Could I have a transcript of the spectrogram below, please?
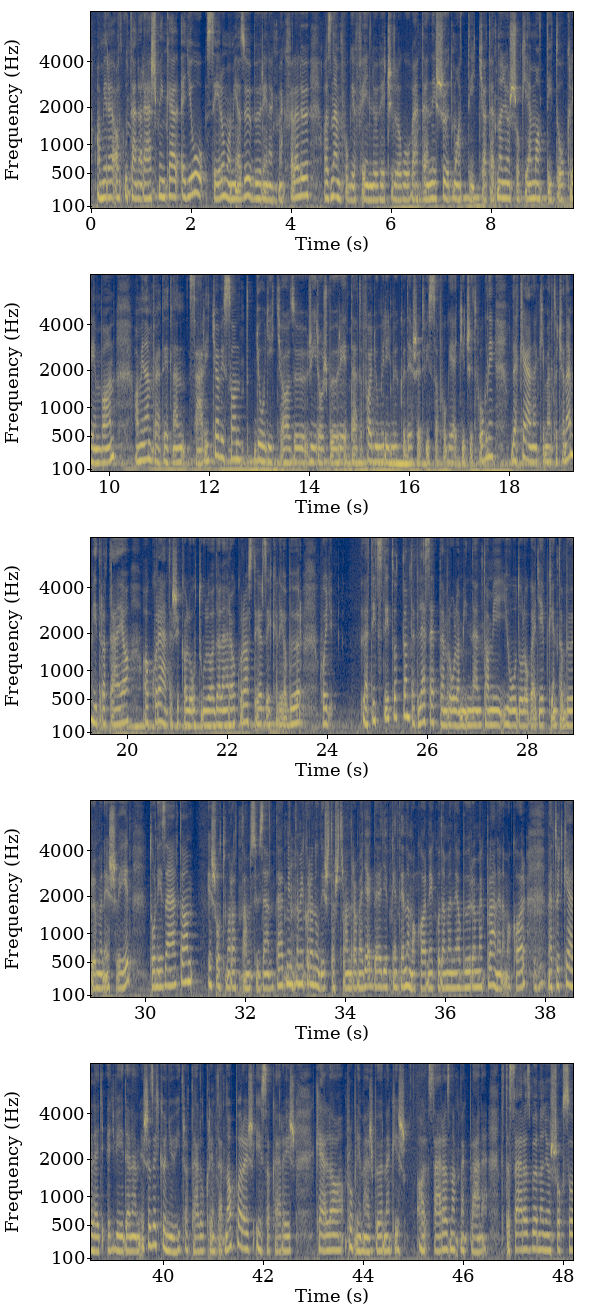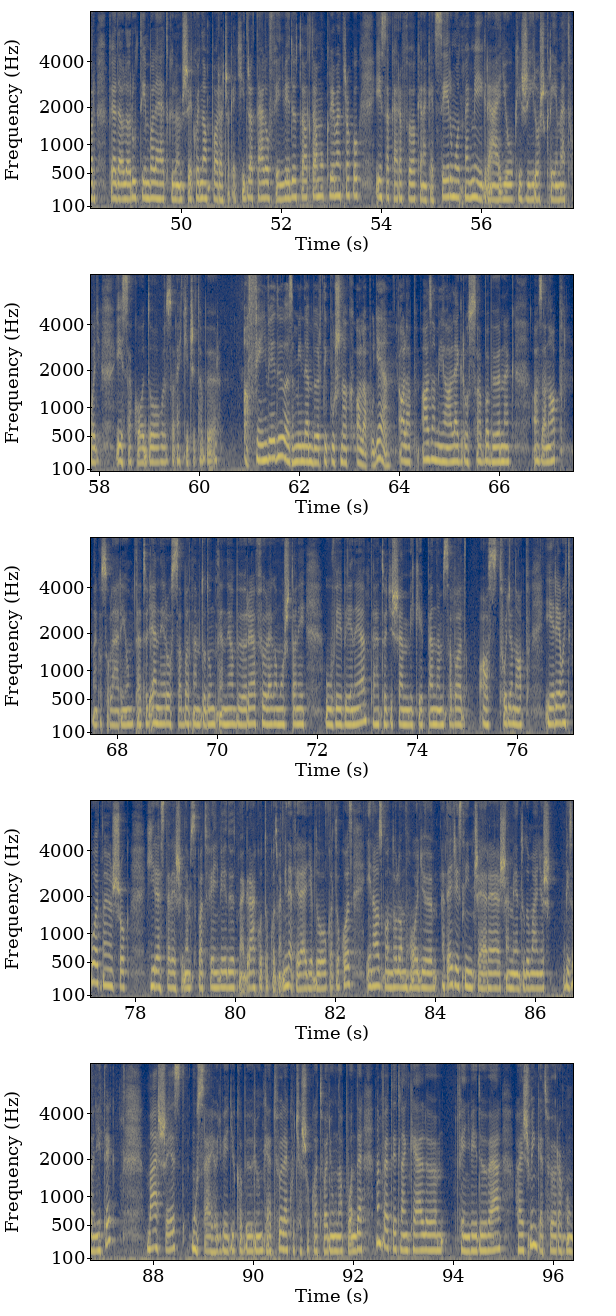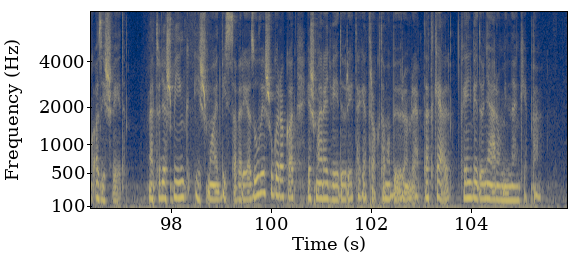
amire az, utána rásminkel. Egy jó szérum, ami az ő bőrének megfelelő, az nem fogja fénylővé csillogóvá tenni, sőt mattítja. Tehát nagyon sok ilyen mattító krém van, ami nem feltétlen szárítja, viszont gyógyítja az ő zsíros bőrét, tehát a fagyumirigy működését vissza fogja egy kicsit fogni, de kell neki, mert hogyha nem hidratálja, akkor átesik a ló túloldalára, akkor azt ér érzékeli a bőr, hogy letisztítottam, tehát leszettem róla mindent, ami jó dolog egyébként a bőrömön és véd, tonizáltam, és ott maradtam szüzen. Tehát, mint uh-huh. amikor a nudista strandra megyek, de egyébként én nem akarnék oda menni a bőröm, meg pláne nem akar, uh-huh. mert hogy kell egy, egy védelem, és ez egy könnyű hidratálókrém, tehát nappalra és éjszakára is kell a problémás bőrnek is, a száraznak meg pláne. Tehát a száraz bőr nagyon sokszor például a rutinba lehet különbség, hogy nappalra csak egy hidratáló, fényvédő tartalmú krémet rakok, éjszakára fölkenek egy szérumot, meg még rá egy jó kis zsíros krémet, hogy éjszaka dolgozzon egy kicsit a bőr. A fényvédő az minden bőrtípusnak alap, ugye? Alap. Az, ami a legrosszabb a bőrnek, az a nap, meg a szolárium. Tehát, hogy ennél rosszabbat nem tudunk tenni a bőrrel, főleg a mostani UVB-nél, tehát, hogy semmiképpen nem szabad azt, hogy a nap érje. Itt volt nagyon sok híresztelés, hogy nem szabad fényvédőt, meg rákot okoz, meg mindenféle egyéb dolgokat okoz. Én azt gondolom, hogy hát egyrészt nincs erre semmilyen tudományos bizonyíték, másrészt muszáj, hogy védjük a bőrünket, főleg, hogyha sokat vagyunk napon, de nem feltétlen kell fényvédővel, ha egy sminket fölrakunk, az is véd mert hogy a smink is majd visszaveri az UV-sugarakat, és már egy védőréteget raktam a bőrömre. Tehát kell fényvédő nyáron mindenképpen.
